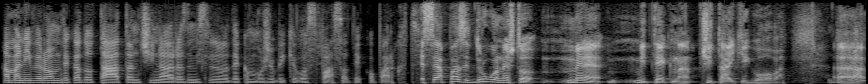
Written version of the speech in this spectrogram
ама не верувам дека до таа танчина размислиле дека можеби ќе го спасат екопаркот. Е, сега пази друго нешто, мене ми текна читајки го ова. Добро. Е,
